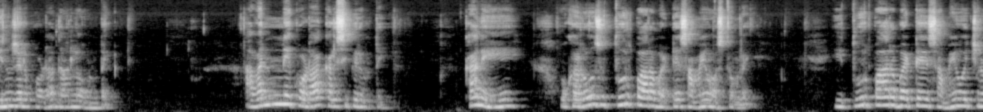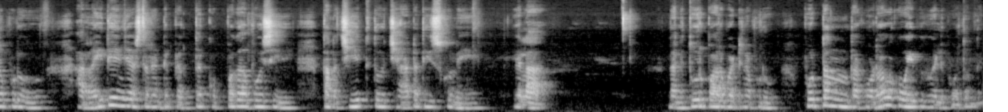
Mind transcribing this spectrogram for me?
గింజలు కూడా దానిలో ఉంటాయి. అవన్నీ కూడా కలిసి పెరుగుతాయి. కానీ ఒకరోజు తూర్పారబట్టే సమయం వస్తుంది. ఈ తూర్పారబట్టే సమయం వచ్చినప్పుడు ఆ రైతు ఏం చేస్తాడంటే పెద్ద కుప్పగా పోసి తన చేతితో చేట తీసుకుని ఇలా దాన్ని తూర్పారబట్టినప్పుడు పొట్టంతా కూడా ఒకవైపుకి వెళ్ళిపోతుంది.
